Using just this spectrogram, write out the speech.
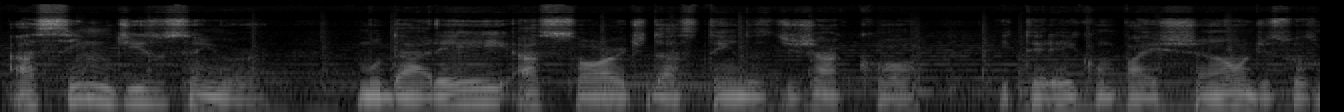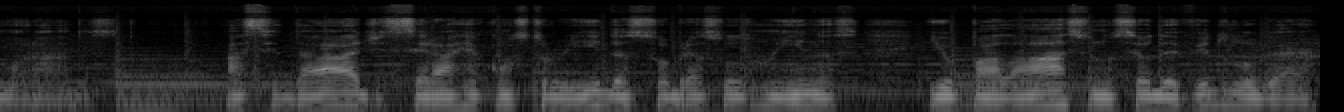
Assim diz o Senhor: mudarei a sorte das tendas de Jacó e terei compaixão de suas moradas. A cidade será reconstruída sobre as suas ruínas e o palácio no seu devido lugar.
